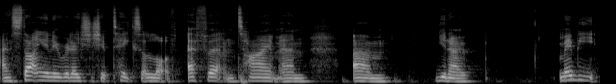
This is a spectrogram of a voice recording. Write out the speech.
And starting a new relationship takes a lot of effort and time and, um, you know, maybe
